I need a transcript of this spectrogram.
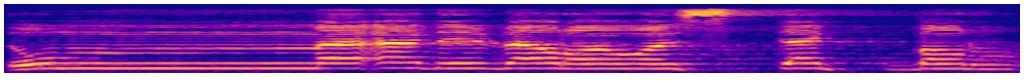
ثُمَّ أَدْبَرَ وَاسْتَكْبَرَ.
